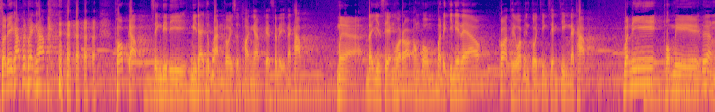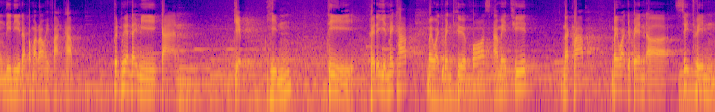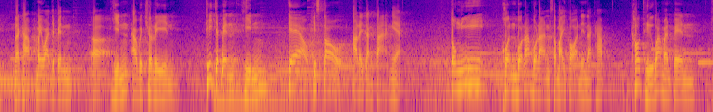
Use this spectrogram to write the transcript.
สวัสดีครับเพื่อนๆครับ พบกับสิ่งดีๆ มีได้ทุกวันโดยสุนทรงามเกิดสิรินะครับ เมื่อได้ยินเสียงหัวเราะของผมเมื่อตะกี้นี้แล้ว ก็ถือว่าเป็นตัวจริงเสียงจริงนะครับ วันนี้ผมมีเรื่องดีๆ แล้วก็มาเล่าให้ฟังครับ เพื่อนๆได้มีการเก็บหินที่เคยได้ยินไหมครับ ไม่ว่าจะเป็นเครือคอสอะเมทิสนะครับ ไม่ว่าจะเป็นซิทรินนะครับไม่ว่าจะเป็นหินอัลเวชรีน ที่จะเป็นหินแก้วคริสตัลอะไรต่างๆเนี่ยตรงนี้คนโบราณโบราณสมัยก่อนเนี่ยนะครับเขาถือว่ามันเป็น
